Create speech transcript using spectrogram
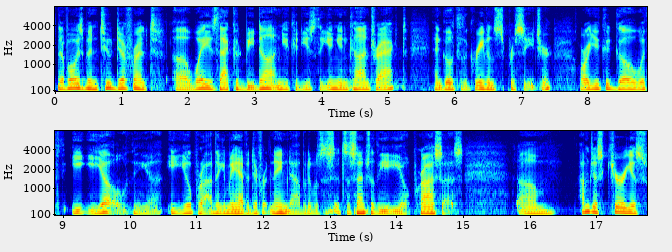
There have always been two different uh, ways that could be done. You could use the union contract and go through the grievance procedure, or you could go with EEO, the uh, EEO process. I think it may have a different name now, but it was it's essentially the EEO process. Um, I'm just curious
